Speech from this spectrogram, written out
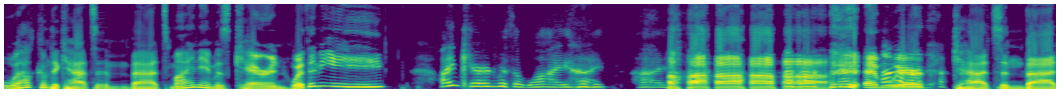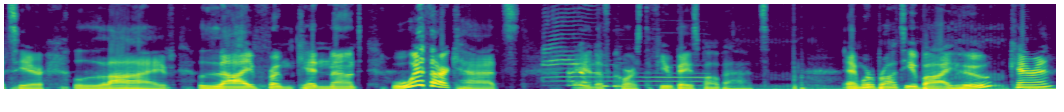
Welcome to Cats and Bats. My name is Karen with an E. I'm Karen with a Y. Hi. Hi. And we're Cats and Bats here live, live from Kinmount with our cats and, of course, the few baseball bats. And we're brought to you by who, Karen?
